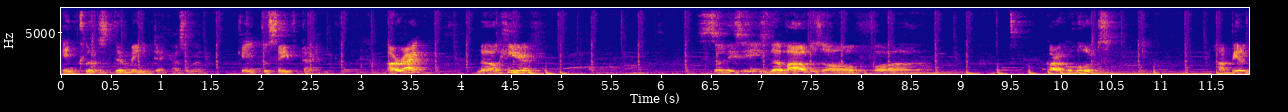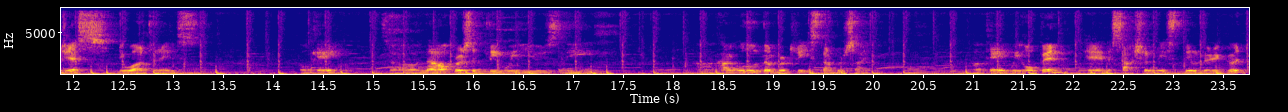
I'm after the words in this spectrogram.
includes the main deck as well okay? To save time. All right? Now here so this is the valves of uh, cargo holds uh, bilges, the waterings. Okay, so now presently we use the uh, cargo hold number 3 starboard side. Okay, we open and the suction is still very good.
